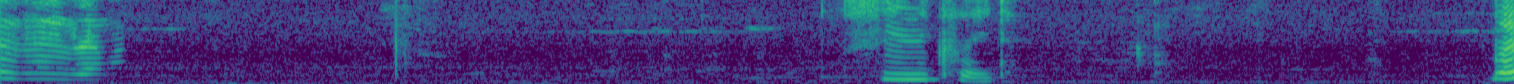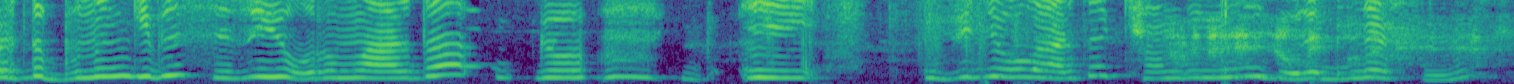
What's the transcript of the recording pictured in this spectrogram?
uzun zaman. Seni koydum. Bu arada bunun gibi sizi yorumlarda gö- e, videolarda kendinizi görebilirsiniz.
